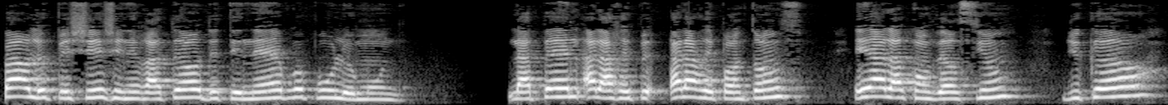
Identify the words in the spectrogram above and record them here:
par le péché générateur de ténèbres pour le monde. L'appel à la, repentance et à la conversion du cœur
